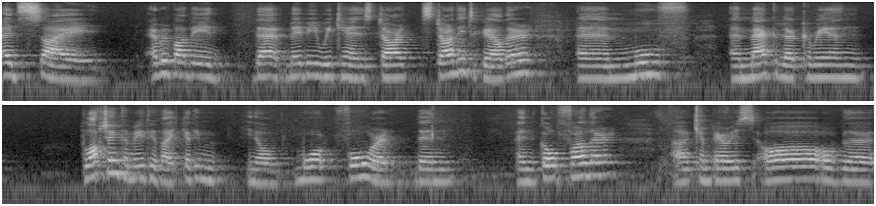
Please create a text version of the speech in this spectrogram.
it's like everybody that maybe we can start study together and move and make the Korean blockchain community like getting you know more forward than and go further uh, compared with all of the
